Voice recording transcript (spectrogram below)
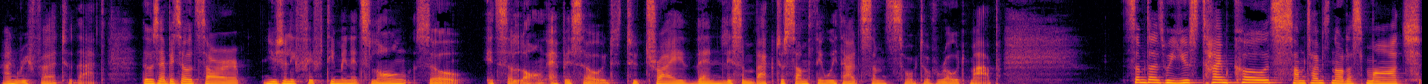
and refer to that. Those episodes are usually 50 minutes long. So it's a long episode to try then listen back to something without some sort of roadmap. Sometimes we use time codes, sometimes not as much.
